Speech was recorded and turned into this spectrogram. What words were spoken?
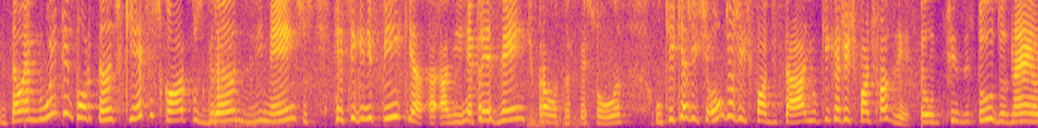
então é muito importante que esses corpos grandes, imensos, ressignifique ali, represente para outras pessoas o que, que a gente, onde a gente pode estar e o que, que a gente pode fazer. Eu fiz estudos, né? Eu,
